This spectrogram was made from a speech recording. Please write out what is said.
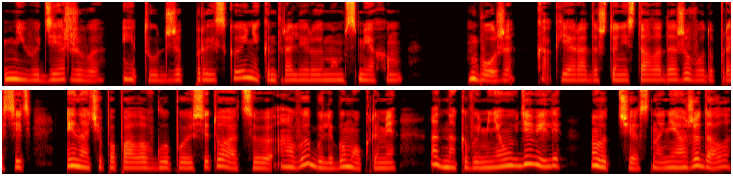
Не выдерживаю и тут же прыскаю неконтролируемым смехом. Боже, как я рада, что не стала даже воду просить, иначе попала в глупую ситуацию, а вы были бы мокрыми. Однако вы меня удивили. Вот честно, не ожидала.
